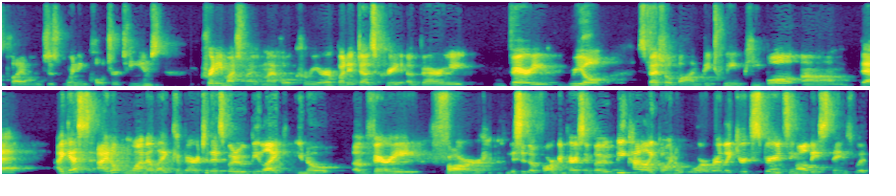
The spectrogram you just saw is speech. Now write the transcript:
to play on just winning culture teams pretty much my, my whole career, but it does create a very, very real special bond between people um, that I guess I don't want to like compare it to this, but it would be like, you know, a very far, this is a far comparison, but it would be kind of like going to war where like you're experiencing all these things with,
